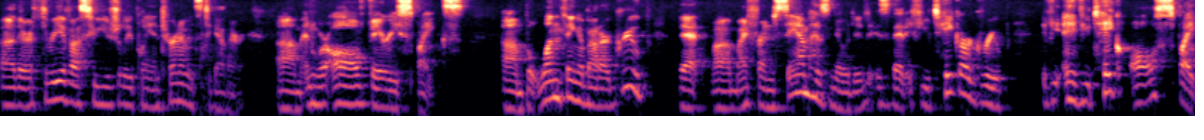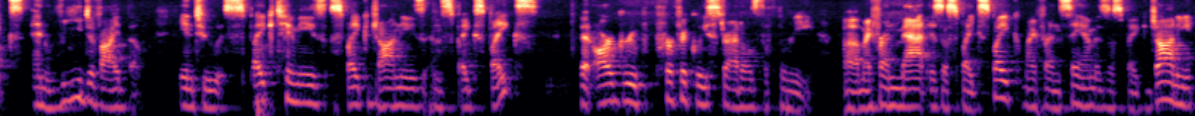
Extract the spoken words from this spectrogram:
uh, there are three of us who usually play in tournaments together um, and we're all very spikes. Um, but one thing about our group that uh, my friend Sam has noted is that if you take our group, if you if you take all spikes and redivide them into Spike Timmys, Spike Johnnies, and Spike Spikes, that our group perfectly straddles the three. Uh, my friend Matt is a Spike Spike, my friend Sam is a Spike Johnny,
